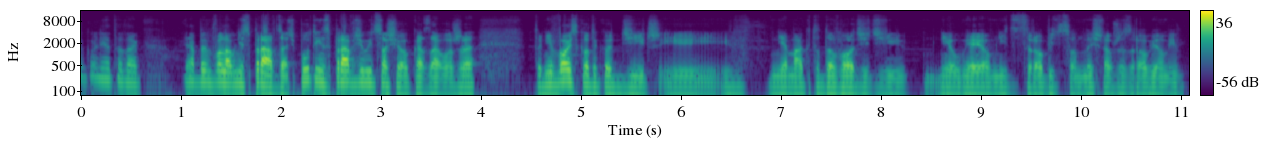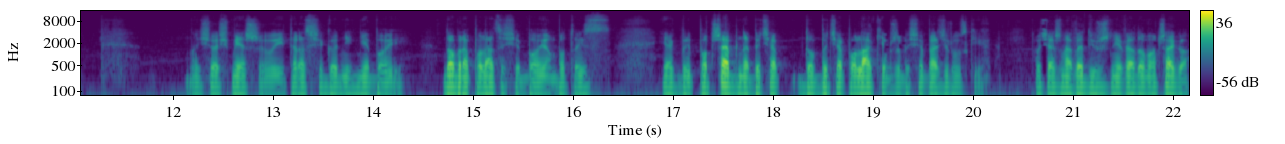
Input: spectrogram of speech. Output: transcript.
Ogólnie to tak, ja bym wolał nie sprawdzać. Putin sprawdził i co się okazało, że to nie wojsko, tylko dzicz i nie ma kto dowodzić i nie umieją nic zrobić, co on myślał, że zrobią i no i się ośmieszył i teraz się go nikt nie boi. Dobra, Polacy się boją, bo to jest jakby potrzebne bycia, do bycia Polakiem, żeby się bać ruskich. Chociaż nawet już nie wiadomo czego.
